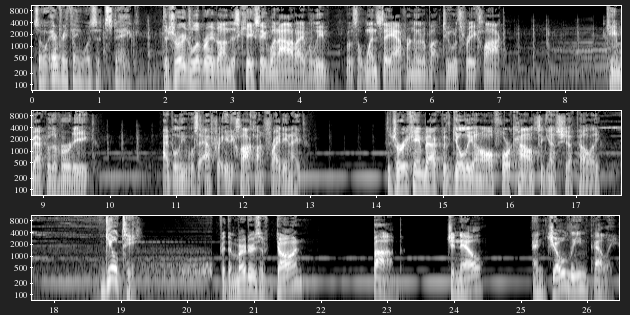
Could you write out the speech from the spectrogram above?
so everything was at stake. The jury deliberated on this case. They went out, I believe it was a Wednesday afternoon, about 2 or 3 o'clock. Came back with a verdict, I believe it was after 8 o'clock on Friday night. The jury came back with guilty on all four counts against Jeff Pelley. Guilty for the murders of Dawn, Bob, Janelle, and Jolene Pelley.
